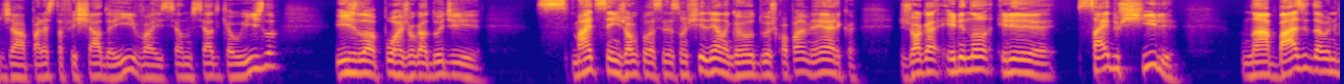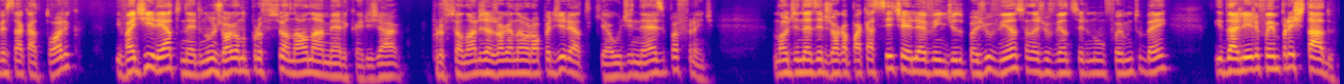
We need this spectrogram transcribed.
Já parece estar fechado aí, vai ser anunciado que é o Isla. Isla, porra, jogador de mais de 100 jogos pela seleção chilena, ganhou duas Copa América. Joga, ele não, ele sai do Chile na base da Universidade Católica e vai direto, né? Ele não joga no profissional na América, ele já profissional ele já joga na Europa direto, que é o Udinese pra frente. Na Udinese ele joga pra cacete, aí ele é vendido pra Juventus, na Juventus ele não foi muito bem e dali ele foi emprestado.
